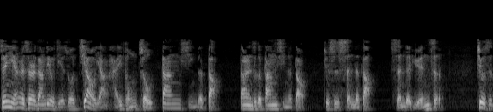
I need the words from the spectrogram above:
箴言二十二章六节说：“教养孩童走当行的道。”当然，这个当行的道就是神的道，神的原则。就是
